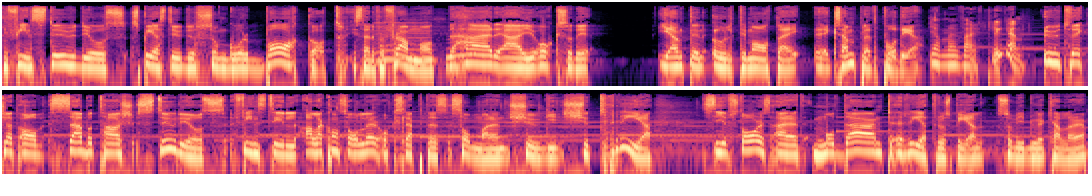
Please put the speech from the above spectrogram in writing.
det finns studios, spelstudios som går bakåt istället för framåt. Det här är ju också det egentligen ultimata exemplet på det. Ja, men verkligen. Utvecklat av Sabotage Studios. Finns till alla konsoler och släpptes sommaren 2023. Sea of Stars är ett modernt retrospel, som vi brukar kalla det.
